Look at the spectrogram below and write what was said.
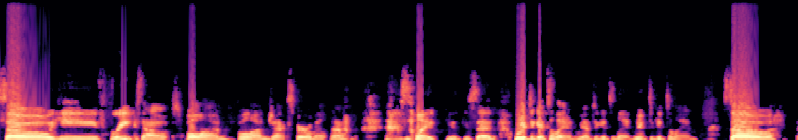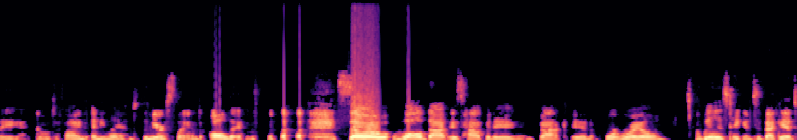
So he freaks out, full on, full on Jack Sparrow meltdown. it's like you, you said, we have to get to land. We have to get to land. We have to get to land. So they go to find any land, the nearest land, all land. so while that is happening back in Port Royal, Will is taken to Beckett,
